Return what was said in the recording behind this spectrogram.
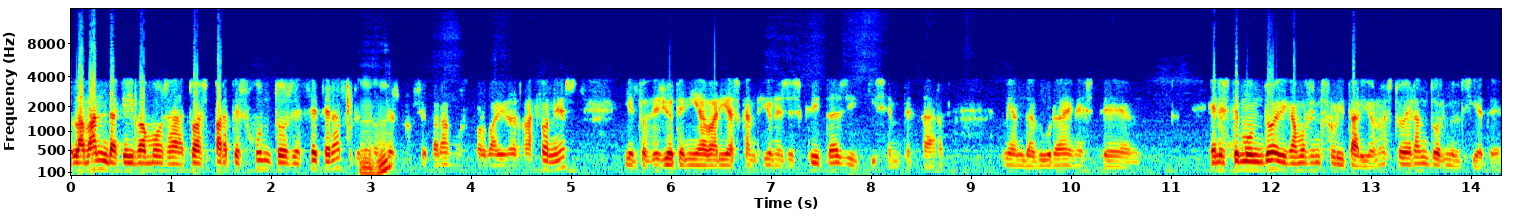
la banda que íbamos a todas partes juntos, etcétera, pero Ujú. entonces nos separamos por varias razones y entonces yo tenía varias canciones escritas y quise empezar mi andadura en este en este mundo, digamos, en solitario, ¿no? Esto era en 2007.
